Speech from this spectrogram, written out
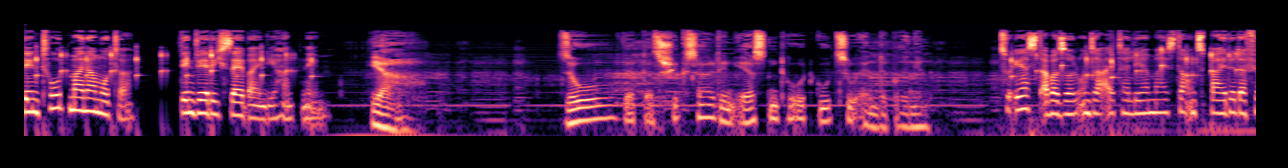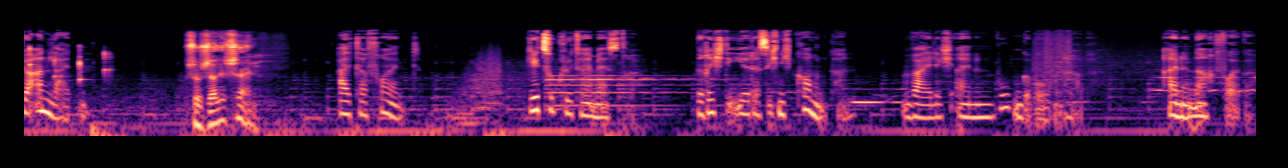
Den Tod meiner Mutter, den werde ich selber in die Hand nehmen. Ja. So wird das Schicksal den ersten Tod gut zu Ende bringen. Zuerst aber soll unser alter Lehrmeister uns beide dafür anleiten. So soll es sein. Alter Freund, geh zu Clytemnestra. Berichte ihr, dass ich nicht kommen kann, weil ich einen Buben geboren habe. Einen Nachfolger.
